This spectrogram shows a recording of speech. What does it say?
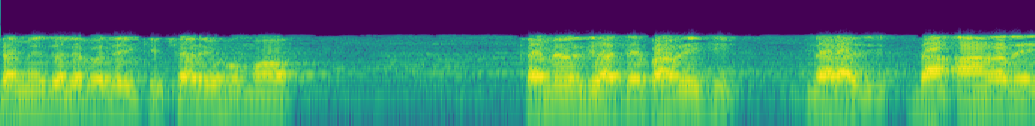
کمې دل بدای کې چاره هم کمې زیاتې پاږي کې ناراضي دا هغه دی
